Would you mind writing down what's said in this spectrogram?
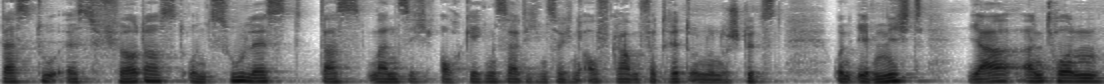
dass du es förderst und zulässt, dass man sich auch gegenseitig in solchen Aufgaben vertritt und unterstützt und eben nicht, ja, Anton,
